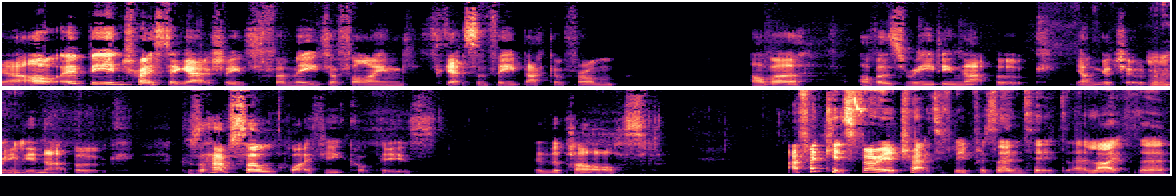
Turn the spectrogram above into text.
Yeah, I'll, it'd be interesting actually for me to find to get some feedback from other others reading that book, younger children mm-hmm. reading that book, because I have sold quite a few copies in the past. I think it's very attractively presented. I like the,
